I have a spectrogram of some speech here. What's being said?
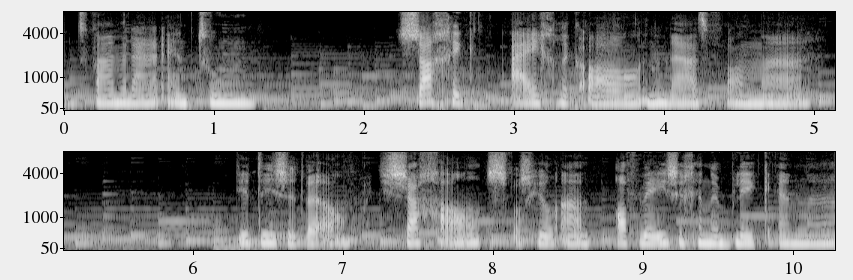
En toen kwamen we daar en toen zag ik eigenlijk al inderdaad van... Uh, dit is het wel. Je zag al, ze was heel afwezig in de blik. En uh,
